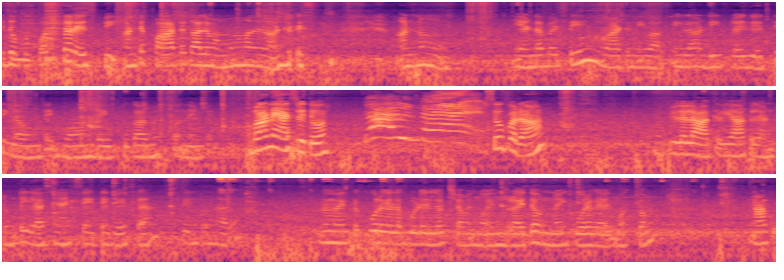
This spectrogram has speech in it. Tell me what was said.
ఇది ఒక కొత్త రెసిపీ. అంటే పాతకాలం అమ్మమ్మల లాంటి రెసిపీ. అన్నము ఎండబెట్టి వాటిని ఇలా డీప్ ఫ్రై చేస్తే ఇలా ఉంటాయి. బాగుంటాయి. ఉప్పు కారం వేసుకొని తింటాయి బాగున్నాయి ఆశ్రితు సూపరా? పిల్లలు ఆకలి ఆకలి అంటుంటే ఇలా స్నాక్స్ అయితే చేసా. తింటున్నారు. మేమైతే కూరగాయలకు కూడా వెళ్ళొచ్చాము ఇంకో ఇందులో అయితే ఉన్నాయి కూరగాయలు మొత్తం. నాకు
